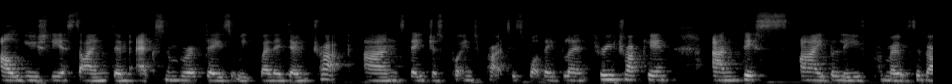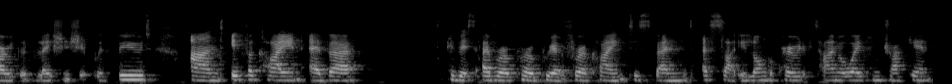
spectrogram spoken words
I'll usually assign them x number of days a week where they don't track and they just put into practice what they've learned through tracking and this i believe promotes a very good relationship with food and if a client ever if it's ever appropriate for a client to spend a slightly longer period of time away from tracking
